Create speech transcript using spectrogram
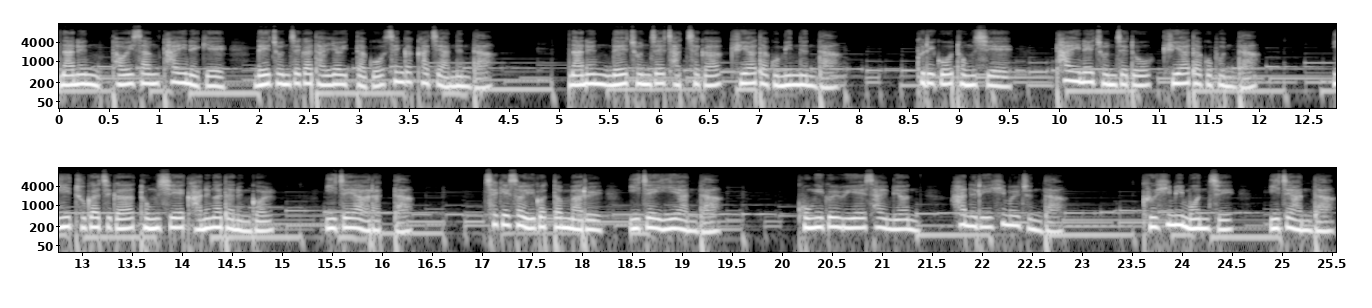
나는 더 이상 타인에게 내 존재가 달려 있다고 생각하지 않는다. 나는 내 존재 자체가 귀하다고 믿는다. 그리고 동시에 타인의 존재도 귀하다고 본다. 이 두 가지가 동시에 가능하다는 걸 이제야 알았다. 책에서 읽었던 말을 이제 이해한다. 공익을 위해 살면 하늘이 힘을 준다. 그 힘이 뭔지 이제 안다.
